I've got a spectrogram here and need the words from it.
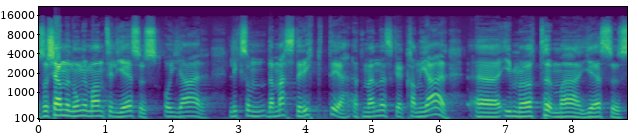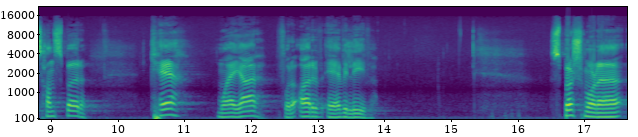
Og Så kommer den unge mannen til Jesus og gjør liksom det mest riktige et menneske kan gjøre eh, i møte med Jesus. Han spør hva må jeg gjøre for å arve evig liv. Spørsmålet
